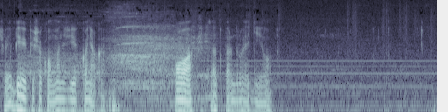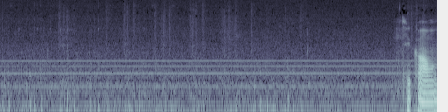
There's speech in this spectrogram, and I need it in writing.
Що я бігаю пішаком? У мене ж є коняка. О, це тепер друге діло. Цікаво.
